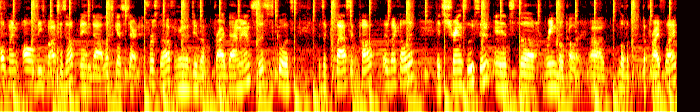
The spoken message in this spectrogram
open all of these boxes up and uh, let's get started. First off, I'm gonna do the Pride Batman. So this is cool. It's it's a classic pop, as I call it. It's translucent and it's the rainbow color. Uh, well, the, the Pride flag.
